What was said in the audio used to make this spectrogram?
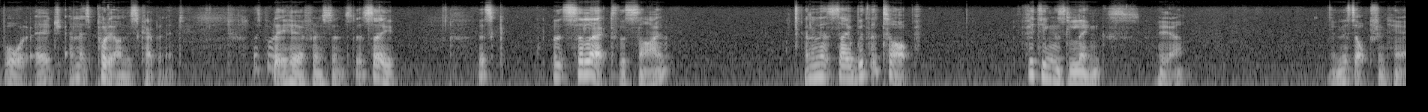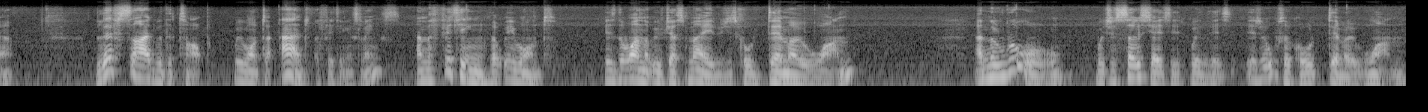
board edge, and let's put it on this cabinet. Let's put it here, for instance. Let's say let's let's select the sign and let's say with the top fittings links here in this option here left side with the top we want to add a fittings links and the fitting that we want is the one that we've just made which is called demo 1 and the rule which associated with this is also called demo 1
